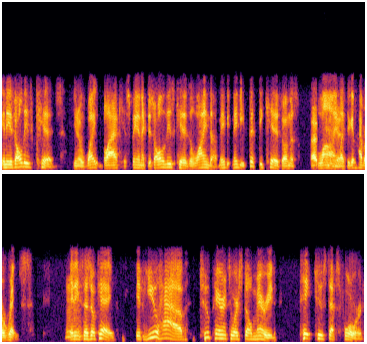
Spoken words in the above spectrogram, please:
and he has all these kids you know, white, black, Hispanic. There's all of these kids lined up, maybe maybe 50 kids on this That's line, like they're gonna have a race. Mm-hmm. And he mm-hmm. says, okay, if you have two parents who are still married, take two steps forward.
